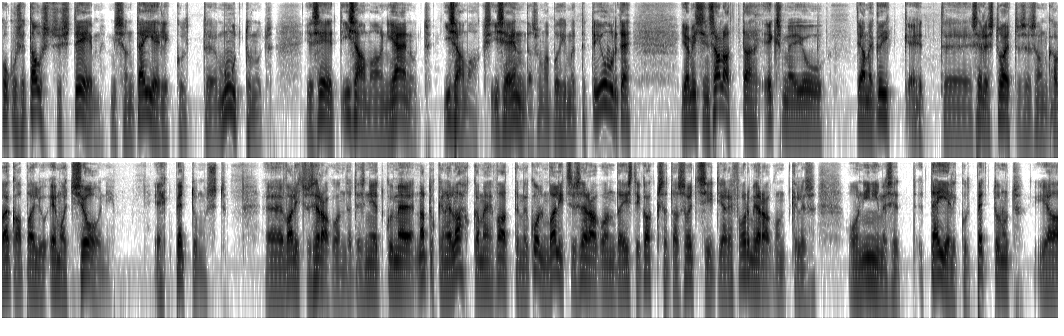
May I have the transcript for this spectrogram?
kogu see taustsüsteem, mis on täielikult äh, muutunud ja see, et Isamaa on jäänud Isamaaks iseendas oma põhimõtete juurde ja mis siin salata, eks me ju äh, teame kõik, et äh, selles toetuses on ka väga palju emotsiooni ehk pettumust äh, valitsuserakondades, nii et kui me natukene lahkame, vaatame kolm valitsuserakonda, Eesti kakssada, sotsid ja Reformierakond, kelles on inimesed täielikult pettunud ja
